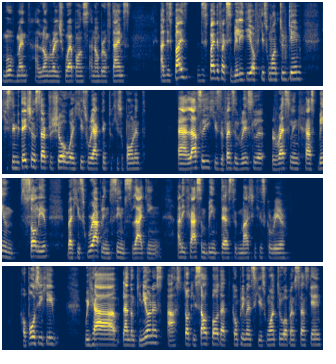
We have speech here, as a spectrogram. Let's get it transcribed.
movement, and long range weapons a number of times, And despite despite the flexibility of his 1-2 game, his limitations start to show when he's reacting to his opponent. And lastly, his defensive wrestling has been solid, but his grappling seems lacking, and it hasn't been tested much in his career. Opposing him, we have Landon Quinones, a stocky southpaw that complements his 1-2 open stance game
